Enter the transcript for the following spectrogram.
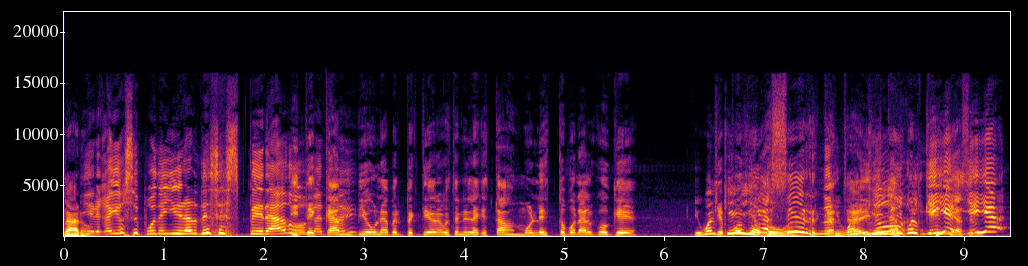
Claro Y el gallo se pone a llorar desesperado. Y te ¿cachai? cambió una perspectiva, una cuestión en la que estabas molesto por algo que, igual que que, podía ella ser, No, igual que No, ella igual que y ella, ella, y sí. ella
